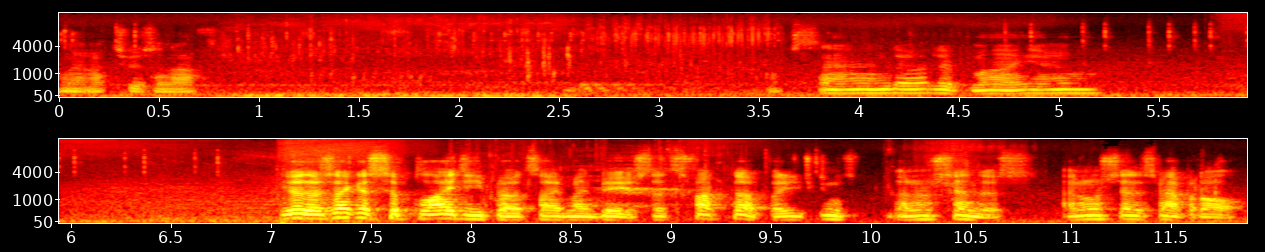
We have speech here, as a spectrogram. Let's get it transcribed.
No, two's enough. Sand out of my um. Yeah, there's like a supply depot outside my base. That's fucked up. But you can. I don't understand this. I don't understand this map at all.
